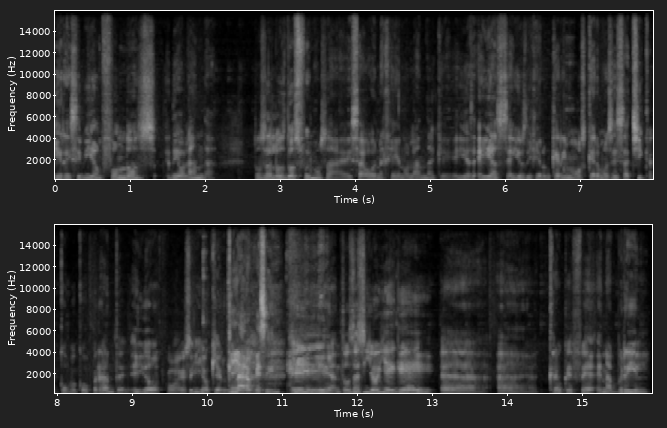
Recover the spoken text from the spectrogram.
y recibían fondos de Holanda. Entonces los dos fuimos a esa ONG en Holanda que ellas, ellas ellos dijeron queremos queremos esa chica como cooperante y yo como sí yo quiero claro que sí. Y entonces yo llegué uh, uh, creo que fue en abril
